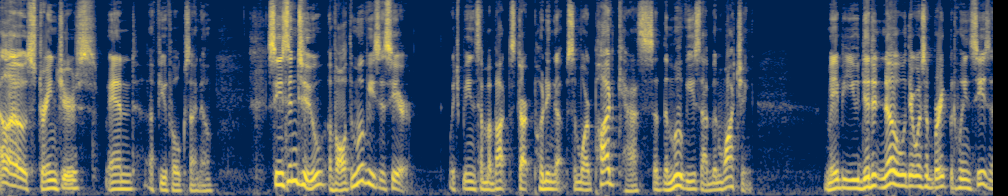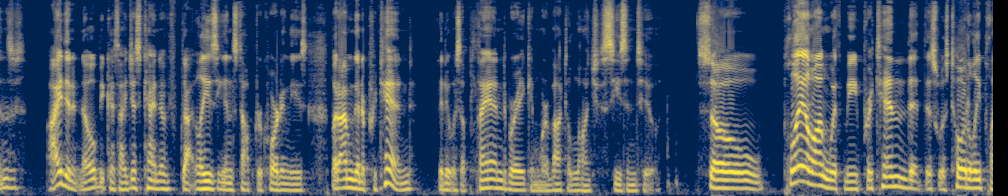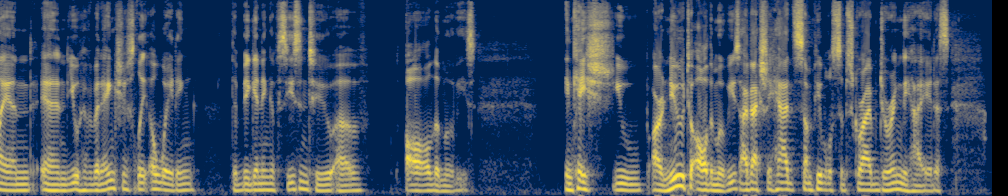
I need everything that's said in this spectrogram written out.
Hello, strangers, and a few folks I know. Season two of All the Movies is here, which means I'm about to start putting up some more podcasts of the movies I've been watching. Maybe you didn't know there was a break between seasons. I didn't know because I just kind of got lazy and stopped recording these, but I'm going to pretend that it was a planned break and we're about to launch season two. So play along with me, pretend that this was totally planned and you have been anxiously awaiting the beginning of season two of all the movies. In case you are new to all the movies, I've actually had some people subscribe during the hiatus.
